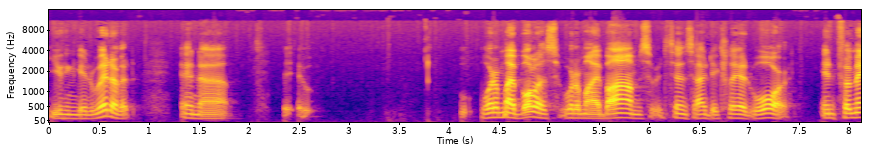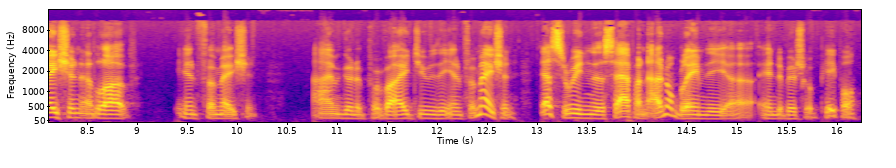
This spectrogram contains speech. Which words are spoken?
You can get rid of it. And uh, what are my bullets? What are my bombs since I declared war? Information and love. Information. I'm going to provide you the information. That's the reason this happened. I don't blame the uh, individual people.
